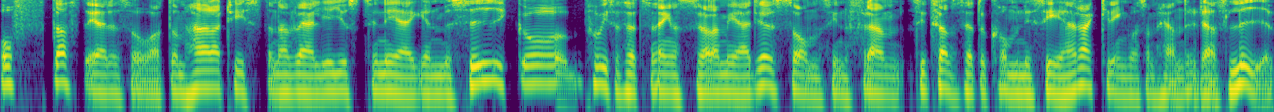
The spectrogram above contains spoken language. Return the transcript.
oftast är det så att de här artisterna väljer just sin egen musik och på vissa sätt sina egna sociala medier som sin främ, sitt främsta sätt att kommunicera kring vad som händer i deras liv.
